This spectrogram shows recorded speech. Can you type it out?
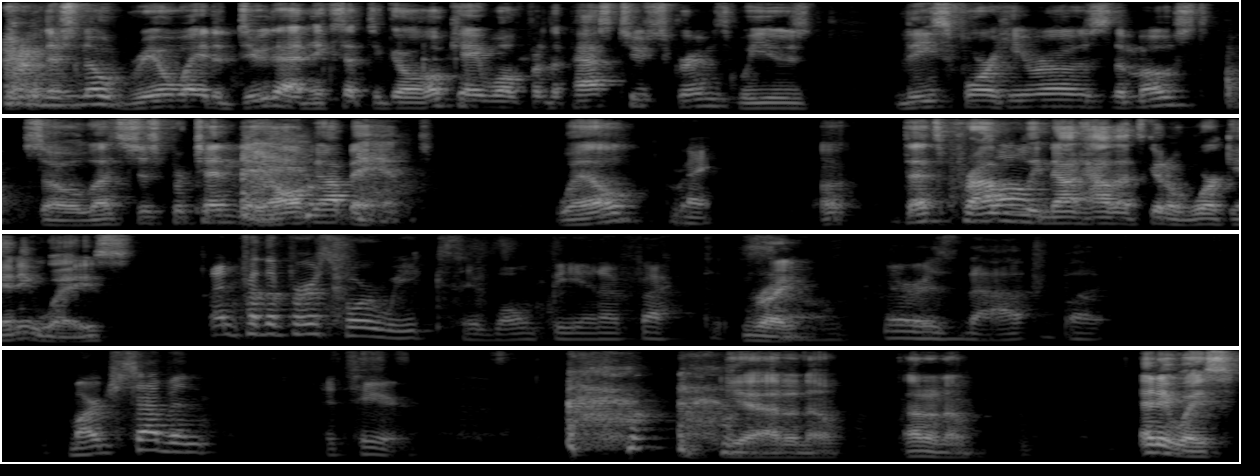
There's no real way to do that except to go, okay, well, for the past two scrims, we used these four heroes the most, so let's just pretend they all got banned. Well, Right. that's probably Well- not how that's going to work, anyways. And for the first four weeks, it won't be in effect. Right. There is that. But March 7th, it's here. yeah, I don't know. I don't know. Anyways,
